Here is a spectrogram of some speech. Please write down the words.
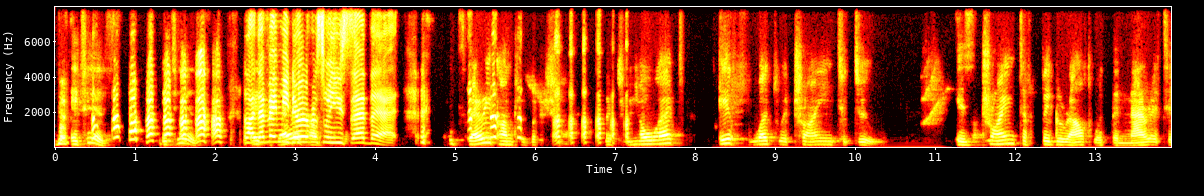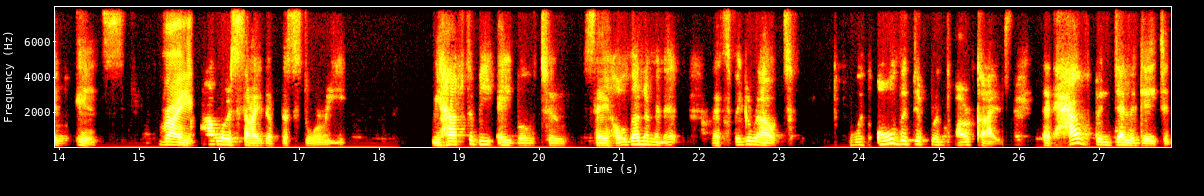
It is. It is. like it's that made me nervous when you said that. It's very controversial. but you know what? If what we're trying to do is trying to figure out what the narrative is, right, our side of the story, we have to be able to say, hold on a minute, let's figure out with all the different archives that have been delegated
